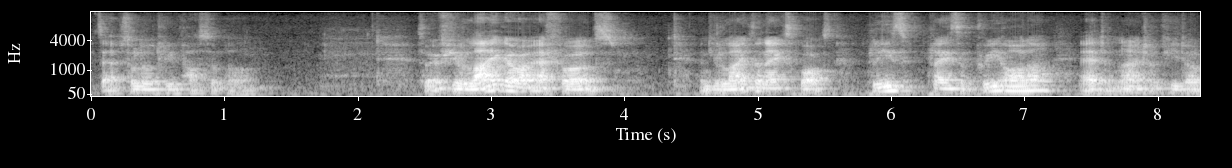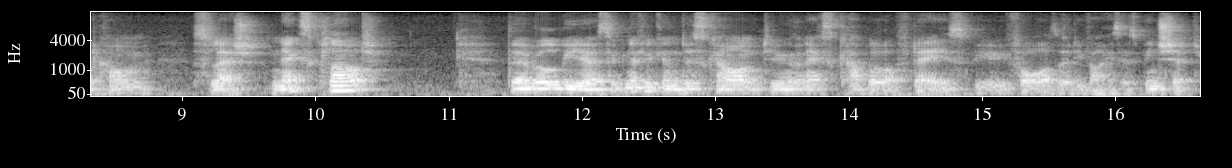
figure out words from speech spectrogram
It's absolutely possible. So if you like our efforts and you like the Nextbox, please place a pre-order at nitrokey.com slash nextcloud. There will be a significant discount during the next couple of days before the device has been shipped.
